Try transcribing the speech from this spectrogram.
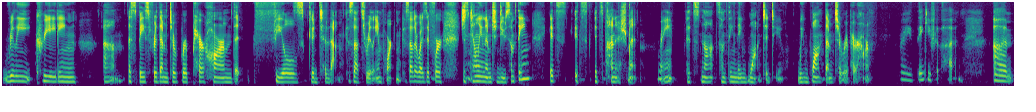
really creating um, a space for them to repair harm that feels good to them because that's really important because otherwise if we're just telling them to do something it's it's it's punishment right it's not something they want to do we want them to repair harm Right. Thank you for that. Um,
